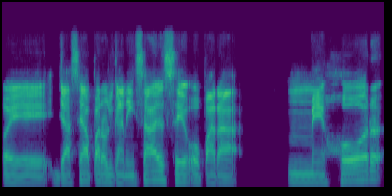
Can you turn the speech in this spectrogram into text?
eh, ya sea para organizarse o para mejor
